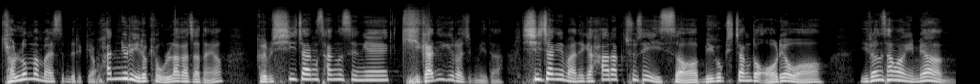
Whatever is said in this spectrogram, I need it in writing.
결론만 말씀드릴게요. 환율이 이렇게 올라가잖아요. 그럼 시장 상승의 기간이 길어집니다. 시장이 만약에 하락 추세에 있어. 미국 시장도 어려워. 이런 상황이면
